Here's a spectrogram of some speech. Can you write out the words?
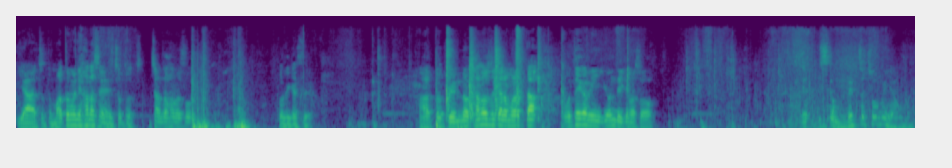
いやーちょっとまともに話しないでちょっとちゃんと話そう。ポッドキャスト。ハートくんの彼女からもらった。お手紙読んでいきましょう。えしかもめっちゃ長文やほんまに。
